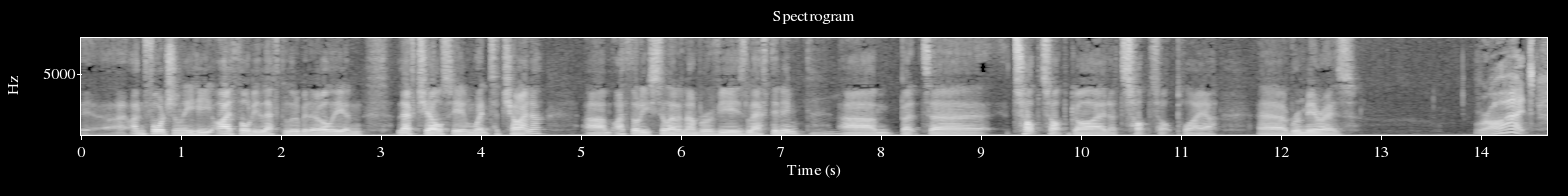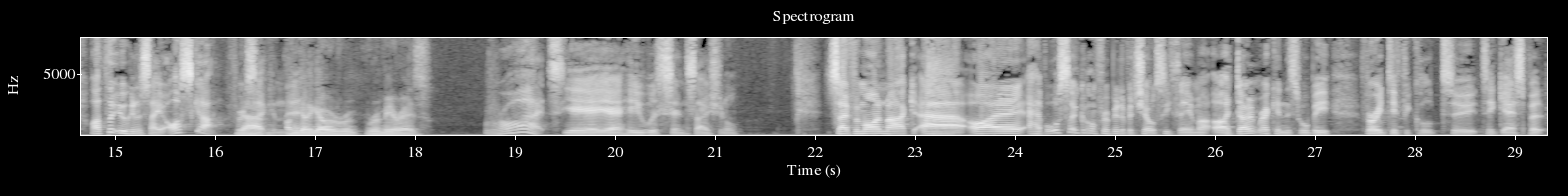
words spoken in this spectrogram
uh, unfortunately, he, I thought he left a little bit early and left Chelsea and went to China. Um, I thought he still had a number of years left in him, Mm. um, but uh, top, top guy and a top, top player, uh, Ramires. Right. I thought you were going to say Oscar for a second there. I'm going to go with Ra- Ramires. Right. Yeah, yeah, yeah. He was sensational. So for mine, Mark, uh, I have also gone for a bit of a Chelsea theme. I, I, don't reckon this will be very difficult to, to guess, but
